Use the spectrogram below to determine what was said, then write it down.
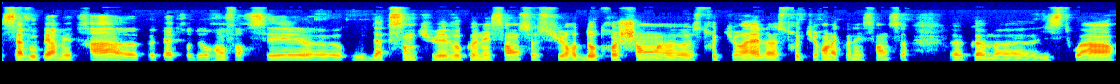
ça vous permettra peut-être de renforcer ou d'accentuer vos connaissances sur d'autres champs structurels, structurant la connaissance, comme l'histoire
